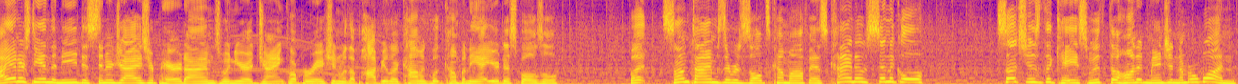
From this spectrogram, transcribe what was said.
I understand the need to synergize your paradigms when you're a giant corporation with a popular comic book company at your disposal, but sometimes the results come off as kind of cynical. Such is the case with The Haunted Mansion number one,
